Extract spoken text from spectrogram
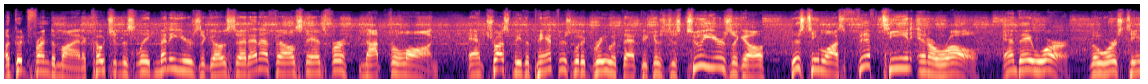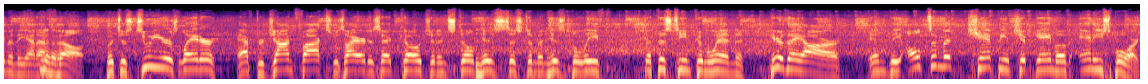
A good friend of mine, a coach in this league many years ago, said NFL stands for not for long. And trust me, the Panthers would agree with that because just two years ago, this team lost 15 in a row. And they were the worst team in the NFL. but just two years later, after John Fox was hired as head coach and instilled his system and his belief that this team could win, here they are in the ultimate championship game of any sport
